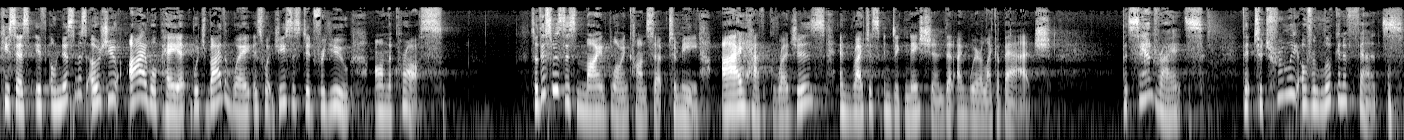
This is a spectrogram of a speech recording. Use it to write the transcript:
he says, If Onesimus owes you, I will pay it, which, by the way, is what Jesus did for you on the cross. So, this was this mind blowing concept to me. I have grudges and righteous indignation that I wear like a badge. But Sande writes that to truly overlook an offense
